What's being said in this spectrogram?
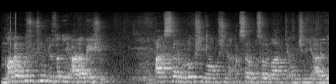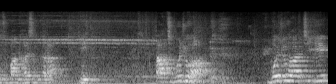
مگر وچ اس زن یہ عربی اکثر لوگ وچن اکثر مسلمان کہ ہم یہ عربی زبان حاصل کران کی تک وجوہات وجوہات یہ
